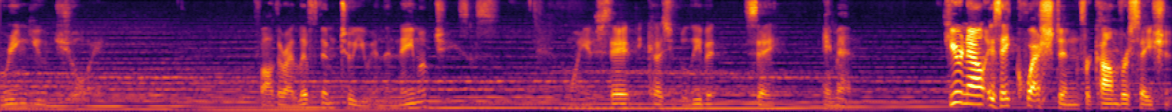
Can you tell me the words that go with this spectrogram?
bring you joy. Father, I lift them to you in the name of Jesus I want you to say it because you believe it, say amen. Here now is a question for conversation.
